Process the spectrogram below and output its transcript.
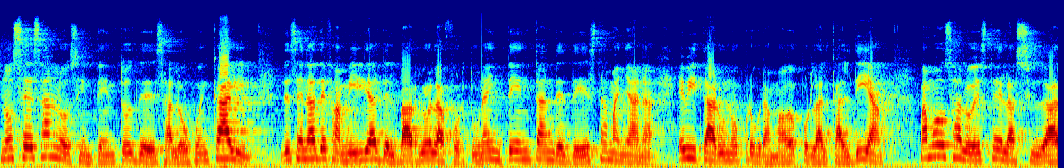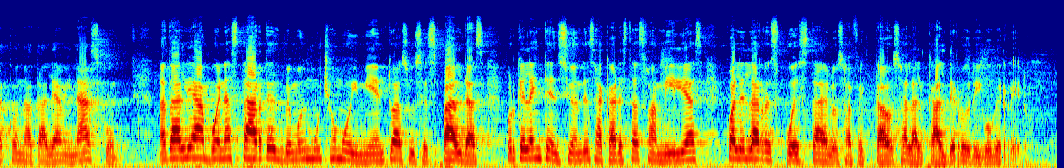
No cesan los intentos de desalojo en Cali. Decenas de familias del barrio La Fortuna intentan desde esta mañana evitar uno programado por la alcaldía. Vamos al oeste de la ciudad con Natalia Minasco. Natalia, buenas tardes. Vemos mucho movimiento a sus espaldas. ¿Por qué la intención de sacar a estas familias? ¿Cuál es la respuesta de los afectados al alcalde Rodrigo Guerrero?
